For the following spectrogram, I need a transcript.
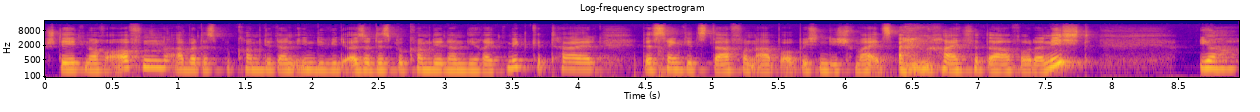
steht noch offen, aber das bekommt ihr dann individuell, also das bekommt ihr dann direkt mitgeteilt. Das hängt jetzt davon ab, ob ich in die Schweiz einreisen darf oder nicht. Ja,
